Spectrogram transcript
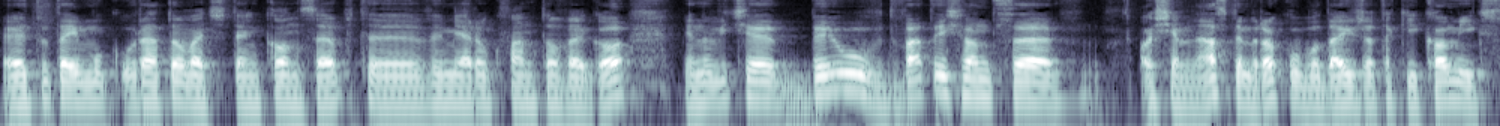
e, tutaj mógł uratować ten koncept e, wymiaru kwantowego. Mianowicie był w 2018 roku bodajże taki komiks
